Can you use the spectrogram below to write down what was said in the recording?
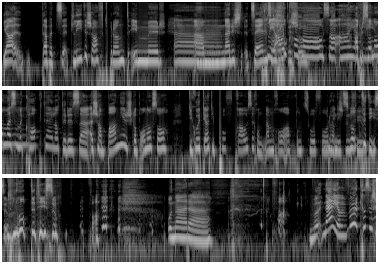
Ja, eben, die Leidenschaft brennt immer. Ähm, dann ist die ein bisschen Sehnsucht. Ist Alkohol, so, ah ja. aber so nur so ein Cocktail oder ein, äh, ein Champagner ist glaube auch noch so. Die gute alte Puffbrause kommt nämlich auch ab und zu vor, habe ich das Gefühl. Nuttendiesel. Nuttendiesel. Fuck. Und dann... Äh, Nein, aber wirklich, es ist,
